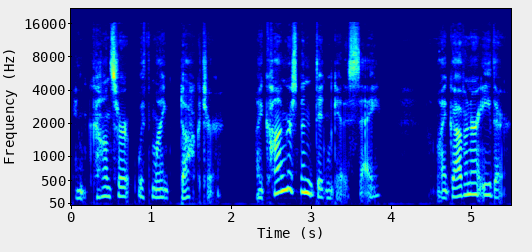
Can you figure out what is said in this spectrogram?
in concert with my doctor. My congressman didn't get a say, my governor either.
